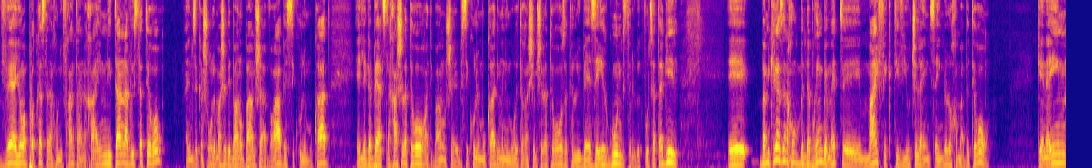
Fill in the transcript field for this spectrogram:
והיום בפודקאסט אנחנו נבחן את ההנחה האם ניתן להביס את הטרור. האם זה קשור למה שדיברנו פעם שעברה בסיכול ממוקד. אה, לגבי ההצלחה של הטרור, דיברנו שבסיכול ממוקד, אם אני מוריד את הראשים של הטרור, זה תלוי באיזה ארגון, זה תלוי בקבוצת הגיל. אה, במקרה הזה אנחנו מדברים באמת אה, מה האפקטיביות של האמצעים ללוחמה בטרור. כן, האם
